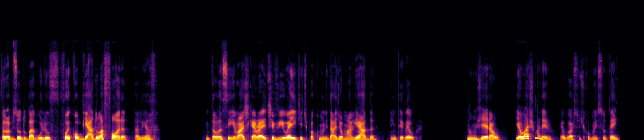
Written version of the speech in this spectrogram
Foi um Sim. absurdo. O bagulho foi copiado lá fora, tá ligado? Então, assim, eu acho que a Riot viu aí que, tipo, a comunidade é uma aliada, entendeu? Num geral. E eu acho maneiro. Eu gosto de como isso tem.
